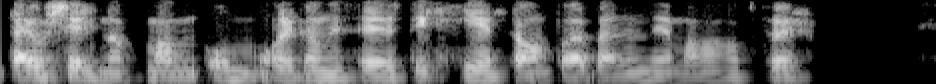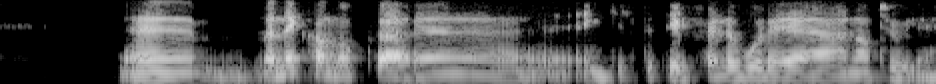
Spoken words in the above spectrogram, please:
det, er jo sjelden at man omorganiseres til helt annet arbeid enn det man har hatt før. Eh, men det kan nok være enkelte tilfeller hvor det er naturlig.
